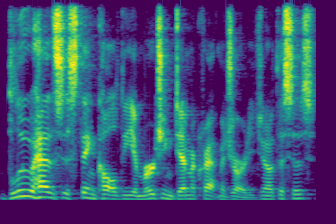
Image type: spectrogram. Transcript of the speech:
Blue has this thing called the emerging Democrat majority. Do you know what this is?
